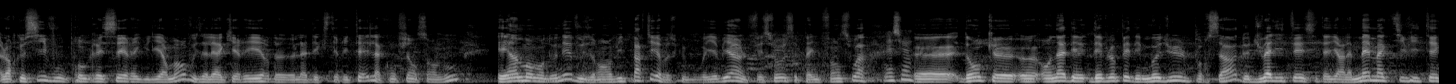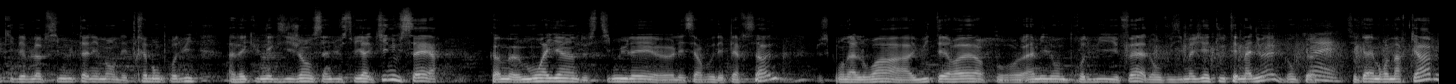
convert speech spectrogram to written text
Alors que si vous progressez régulièrement, vous allez acquérir de la dextérité, de la confiance en vous, et à un moment donné, vous aurez envie de partir, parce que vous voyez bien, le faisceau, c'est pas une fin en soi. Euh, donc, euh, on a développé des modules pour ça, de dualité, c'est-à-dire la même activité qui développe simultanément des très bons produits avec une exigence industrielle qui nous sert comme moyen de stimuler euh, les cerveaux des personnes puisqu'on a le droit à 8 erreurs pour un million de produits faits. Donc vous imaginez, tout est manuel, donc euh, c'est quand même remarquable.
